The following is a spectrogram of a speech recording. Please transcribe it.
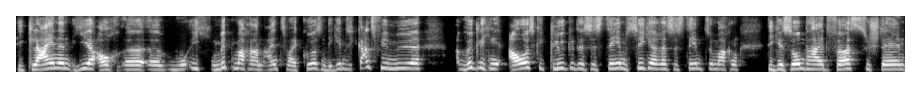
Die Kleinen hier auch, äh, äh, wo ich mitmache an ein, zwei Kursen, die geben sich ganz viel Mühe, wirklich ein ausgeklügeltes System, sicheres System zu machen, die Gesundheit first zu stellen.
